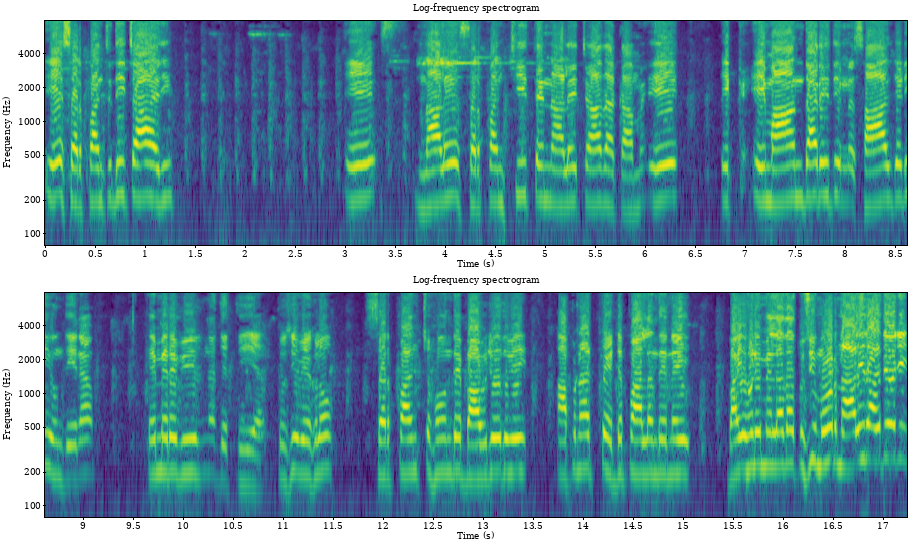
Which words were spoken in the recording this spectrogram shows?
ਇਹ ਸਰਪੰਚ ਦੀ ਚਾਹ ਹੈ ਜੀ। ਇਹ ਨਾਲੇ ਸਰਪੰਚੀ ਤੇ ਨਾਲੇ ਚਾਹ ਦਾ ਕੰਮ ਇਹ ਇੱਕ ਇਮਾਨਦਾਰੀ ਦੀ ਮਿਸਾਲ ਜਿਹੜੀ ਹੁੰਦੀ ਨਾ ਇਹ ਮੇਰੇ ਵੀਰ ਨੇ ਦਿੱਤੀ ਹੈ। ਤੁਸੀਂ ਵੇਖ ਲਓ ਸਰਪੰਚ ਹੋਣ ਦੇ ਬਾਵਜੂਦ ਵੀ ਆਪਣਾ ਢਿੱਡ ਪਾਲਣ ਦੇ ਨਹੀਂ। ਬਾਈ ਹੁਣੀ ਮੈਨੂੰ ਲੱਗਦਾ ਤੁਸੀਂ ਮੋਹਰ ਨਾਲ ਹੀ ਰੱਖਦੇ ਹੋ ਜੀ।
